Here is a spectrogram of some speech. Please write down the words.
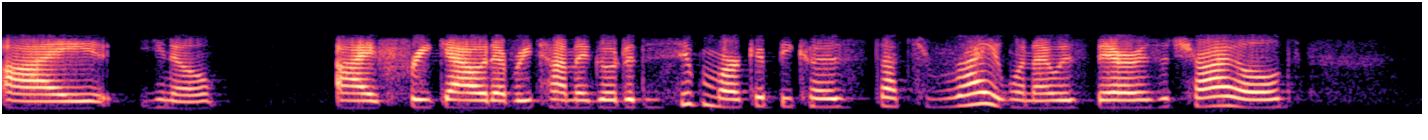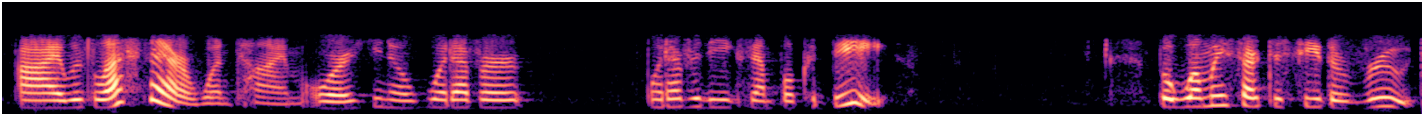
I, you know, I freak out every time I go to the supermarket because that's right. When I was there as a child, I was left there one time, or you know, whatever, whatever the example could be. But when we start to see the root,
